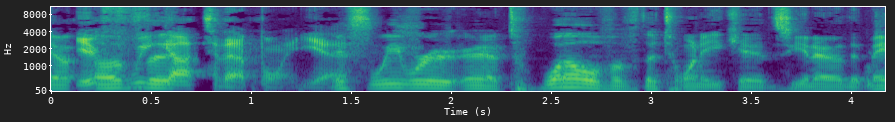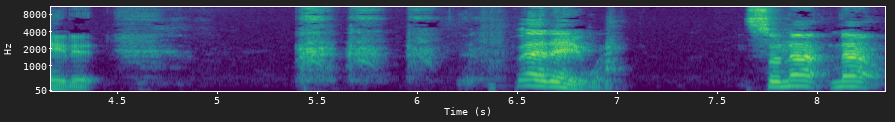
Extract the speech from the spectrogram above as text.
uh, If of we the, got to that point, yes. if we were uh, twelve of the twenty kids, you know, that made it. but anyway, so now now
